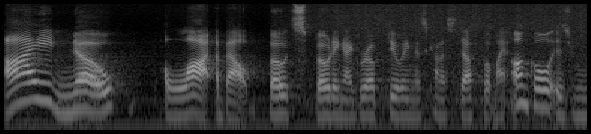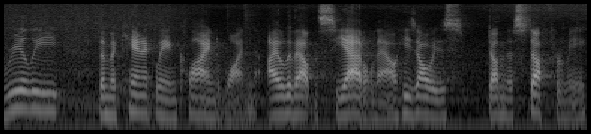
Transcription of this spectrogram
I know a lot about boats, boating. I grew up doing this kind of stuff, but my uncle is really the mechanically inclined one. I live out in Seattle now. He's always done this stuff for me.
